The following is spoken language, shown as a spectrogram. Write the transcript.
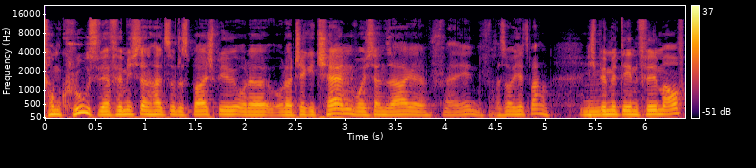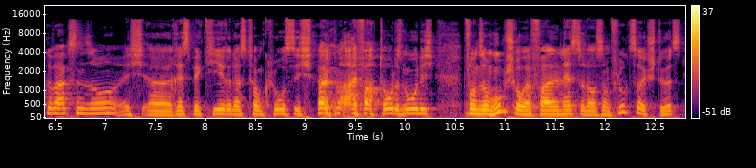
Tom Cruise wäre für mich dann halt so das Beispiel oder, oder Jackie Chan, wo ich dann sage, ey, was soll ich jetzt machen? Ich bin mit den Filmen aufgewachsen so. Ich äh, respektiere, dass Tom Cruise sich halt einfach todesmutig von so einem Hubschrauber fallen lässt oder aus so einem Flugzeug stürzt.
